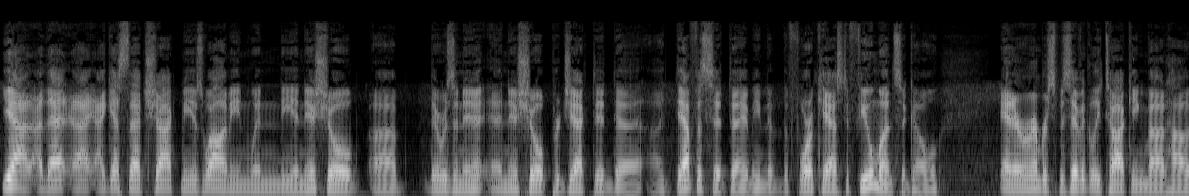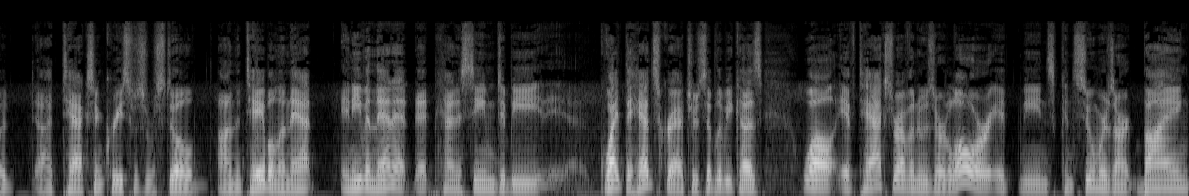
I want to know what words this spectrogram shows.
Yeah, that I, I guess that shocked me as well. I mean, when the initial uh, there was an in, initial projected uh, uh, deficit. I mean, the forecast a few months ago, and I remember specifically talking about how uh, tax increases were still on the table, and that and even then it, it kind of seemed to be quite the head scratcher, simply because well, if tax revenues are lower, it means consumers aren't buying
